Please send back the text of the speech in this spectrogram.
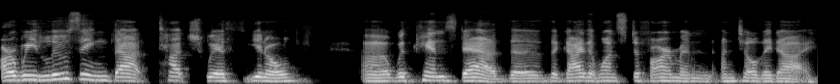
are we losing that touch with, you know, uh, with Ken's dad, the the guy that wants to farm and, until they die?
